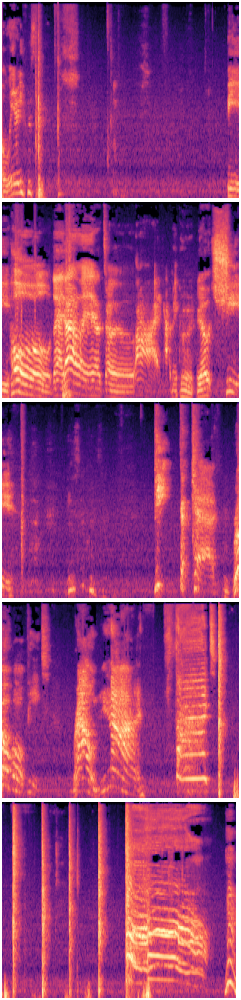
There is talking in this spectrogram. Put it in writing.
Oh, weary. Behold, that I I have a 有气。Pete the Cat, Robo Pete, round nine, fight! Ah! Hmm.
